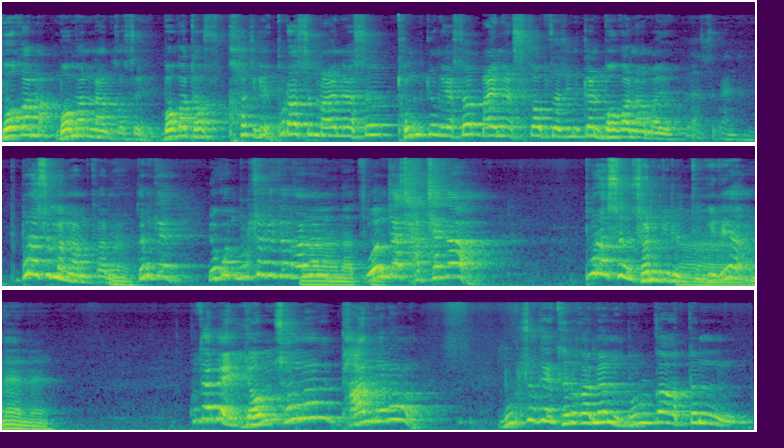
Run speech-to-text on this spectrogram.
뭐가 마- 뭐만 남겠어요? 뭐가 더 커지게 플러스 마이너스 동경에서 마이너스가 없어지니까 뭐가 남아요? 플러스 만 남다면. 그러니까 요건 물속에 들어가면 아. 원자 자체가 플러스 전기를 띠게 돼요. 아, 네네. 그다음에 염소는 반대로 물속에 들어가면 물과 어떤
